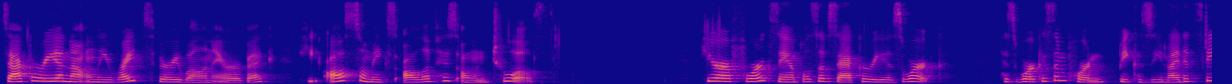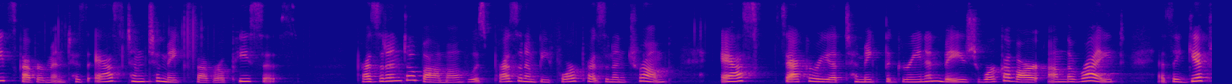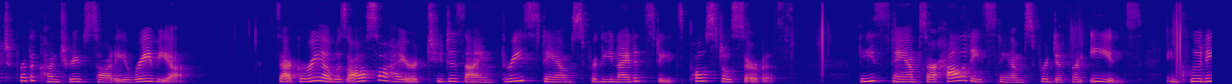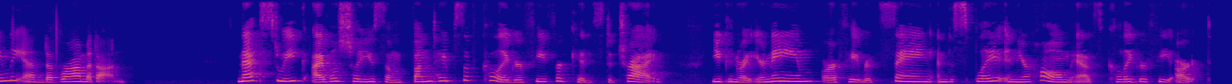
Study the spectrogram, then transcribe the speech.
Zakariya not only writes very well in Arabic, he also makes all of his own tools. Here are four examples of Zakariya's work. His work is important because the United States government has asked him to make several pieces. President Obama, who was president before President Trump, asked Zakariya to make the green and beige work of art on the right as a gift for the country of Saudi Arabia. Zakariya was also hired to design three stamps for the United States Postal Service. These stamps are holiday stamps for different Eids, including the end of Ramadan. Next week, I will show you some fun types of calligraphy for kids to try. You can write your name or a favorite saying and display it in your home as calligraphy art.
